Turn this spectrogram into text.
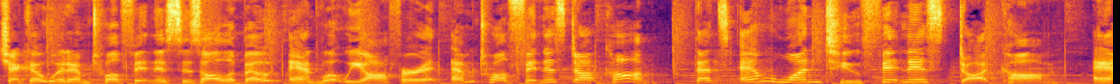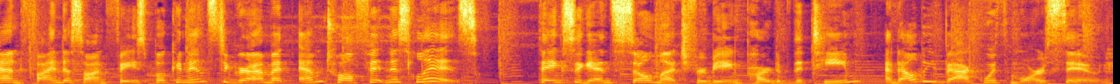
Check out what M12 Fitness is all about and what we offer at m12fitness.com. That's m12fitness.com. And find us on Facebook and Instagram at m12fitnessliz. Thanks again so much for being part of the team, and I'll be back with more soon.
